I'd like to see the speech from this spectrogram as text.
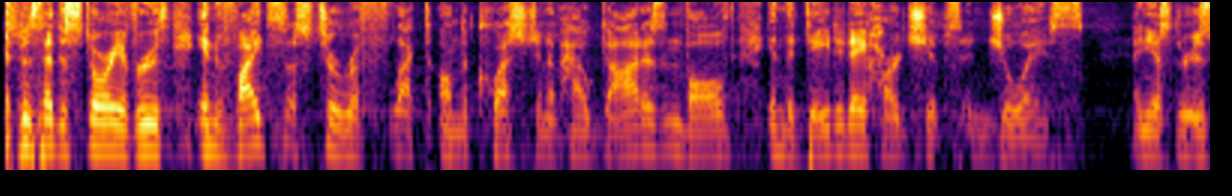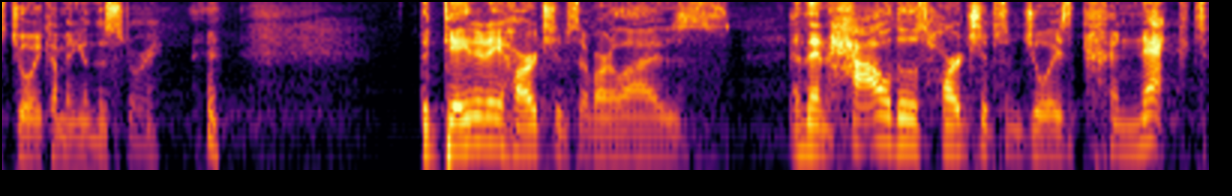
It's been said the story of Ruth invites us to reflect on the question of how God is involved in the day to day hardships and joys. And yes, there is joy coming in this story. the day to day hardships of our lives, and then how those hardships and joys connect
